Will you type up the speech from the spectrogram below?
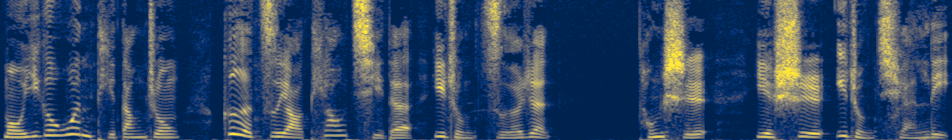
某一个问题当中各自要挑起的一种责任，同时也是一种权利。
